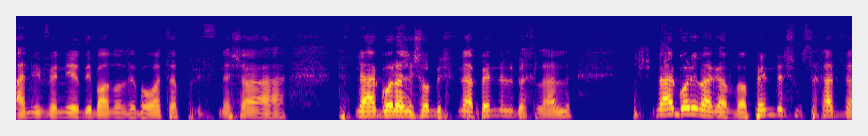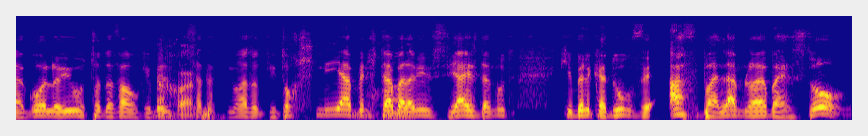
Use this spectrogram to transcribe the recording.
אני וניר דיברנו על זה בוואטסאפ לפני, שה... לפני הגול הראשון, לפני הפנדל בכלל. שני הגולים אגב, הפנדל שהוא סחט והגול היו אותו דבר, הוא קיבל נכון. את התנועה הזאת, תוך שנייה בין שתי נכון. הבלמים, סייע הזדמנות, קיבל כדור ואף בלם לא היה באזור.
